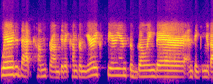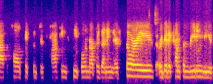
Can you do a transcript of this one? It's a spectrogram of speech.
where did that come from? Did it come from your experience of going there and thinking about the politics of just talking to people and representing their stories? Or did it come from reading these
